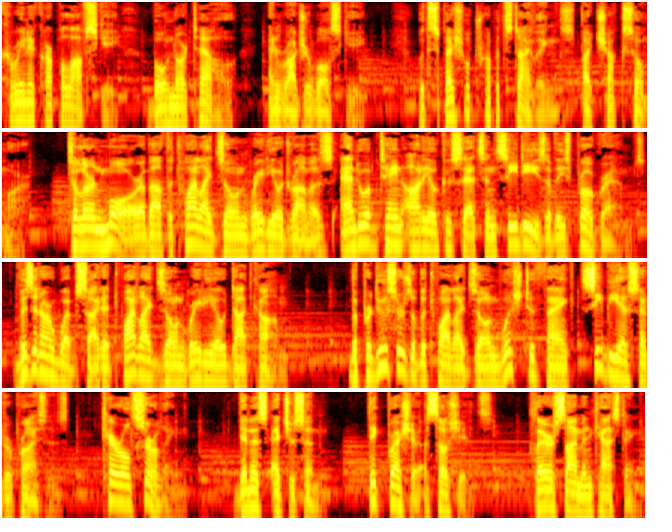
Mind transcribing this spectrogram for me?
Karina Karpolovsky, Bo Nortel, and Roger Wolski, with special trumpet stylings by Chuck Somar. To learn more about the Twilight Zone radio dramas and to obtain audio cassettes and CDs of these programs, visit our website at twilightzoneradio.com. The producers of The Twilight Zone wish to thank CBS Enterprises, Carol Serling, Dennis Etchison, Dick Brescia Associates, Claire Simon Casting,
